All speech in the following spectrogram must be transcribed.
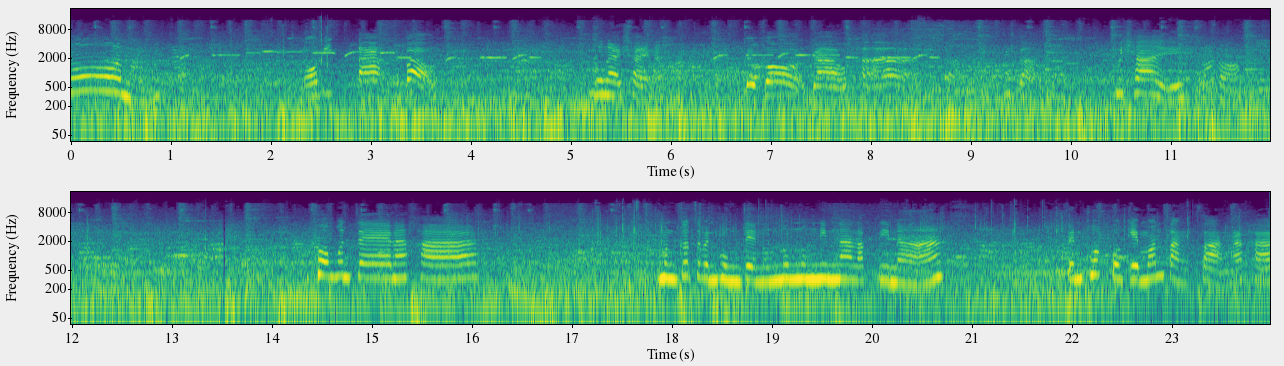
มอนโนบิตะหรือเปล่าไม่น่าใช่นะ แล้วก็ดาวค่ะโนบิตะไม่ใช่หรอ พวงกุญแจนะคะ มันก็จะเป็นพวงกุญแจนุ่มๆนุ่มนิ่มน่ารักดีนะ เป็นพวกโปเกมอนต่างๆนะคะ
